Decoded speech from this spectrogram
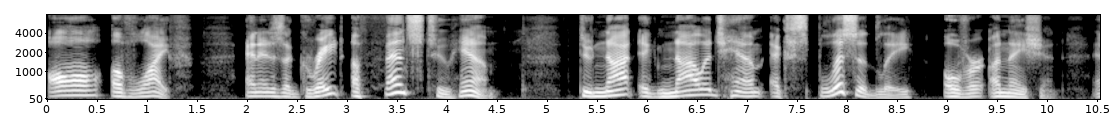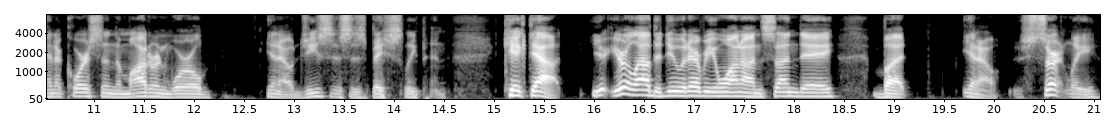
all of life. And it is a great offense to him to not acknowledge him explicitly over a nation. And of course, in the modern world, you know, Jesus has basically been kicked out. You're allowed to do whatever you want on Sunday, but, you know, certainly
